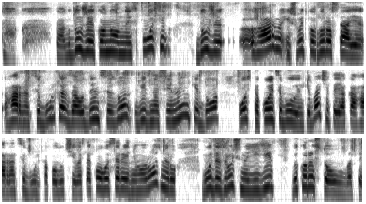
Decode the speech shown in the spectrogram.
Так, так, дуже економний спосіб, дуже гарно і швидко виростає гарна цибулька за один сезон від насінинки до ось такої цибулинки. Бачите, яка гарна цибулька вийшла? Такого середнього розміру буде зручно її використовувати.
